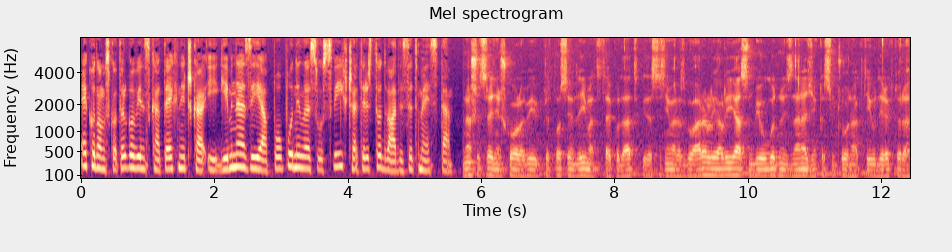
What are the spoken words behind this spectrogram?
ekonomsko-trgovinska, tehnička i gimnazija popunile su svih 420 mesta. Naše srednje škole, vi pretpostavljam da imate taj podatak i da ste s njima razgovarali, ali ja sam bio ugodno iznenađen kad sam čuo na aktivu direktora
